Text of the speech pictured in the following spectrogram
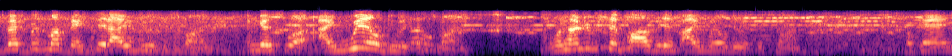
Especially for the month they said I would do it this month. And guess what? I will do it this month. 100% positive I will do it this month. Okay?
